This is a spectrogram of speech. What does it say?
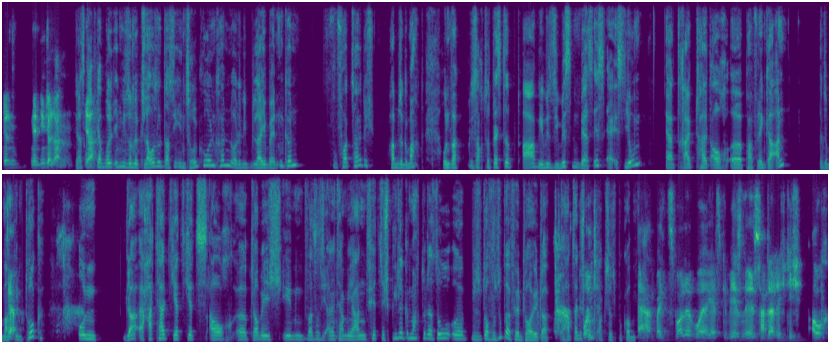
in, in den Niederlanden. Ja, es gab ja wohl irgendwie so eine Klausel, dass sie ihn zurückholen können oder die Leihe beenden können. Vorzeitig. Haben sie gemacht. Und war, ist auch das Beste, A, wie sie wissen, wer es ist. Er ist jung. Er treibt halt auch äh, ein paar Flenker an. Also macht Ja. ihm Druck. Und ja, er hat halt jetzt, jetzt auch, äh, glaube ich, in, was weiß ich, anderthalb Jahren 40 Spiele gemacht oder so. Äh, das ist doch super für einen Torhüter. Er hat seine Und- Spielpraxis bekommen. Er hat bei Zwolle, wo er jetzt gewesen ist, hat er richtig auch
